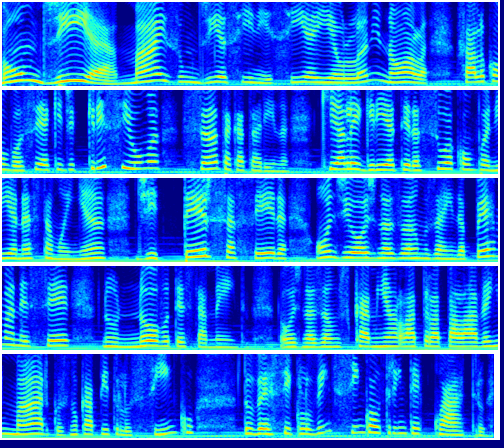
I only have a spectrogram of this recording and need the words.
Bom dia! Mais um dia se inicia e eu, Lani Nola, falo com você aqui de Criciúma, Santa Catarina. Que alegria ter a sua companhia nesta manhã de terça-feira, onde hoje nós vamos ainda permanecer no Novo Testamento. Hoje nós vamos caminhar lá pela palavra em Marcos, no capítulo 5, do versículo 25 ao 34.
